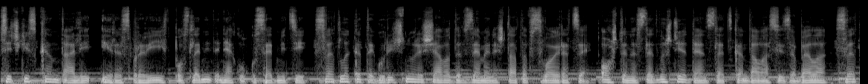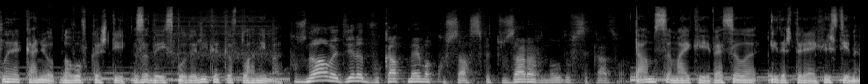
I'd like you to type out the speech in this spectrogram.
Всички скандали и разправи и в последните няколко седмици, Светла категорично решава да вземе нещата в свои ръце. Още на следващия ден след скандала с Изабела, Светла я кани отново вкъщи, за да изподели какъв план има. Познавам един адвокат, нема коса. Светозар Арнаудов се казва. Там са майка и Весела и дъщеря е Христина.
